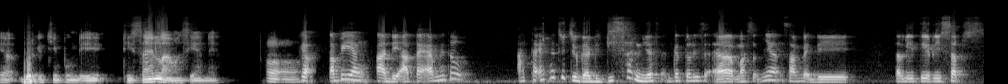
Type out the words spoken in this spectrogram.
ya berkecimpung di desain lah masih ya. Mm-mm. Enggak, tapi yang tadi ATM itu ATM itu juga didesain ya, ketulis eh, maksudnya sampai di teliti research.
